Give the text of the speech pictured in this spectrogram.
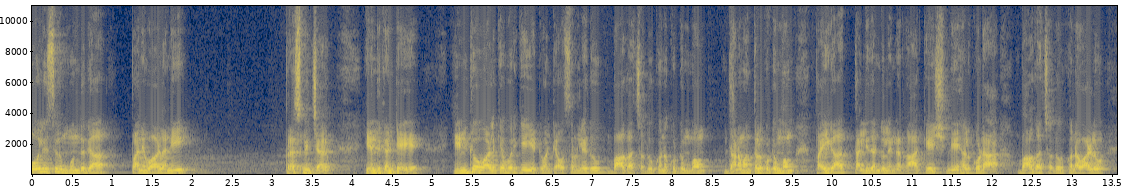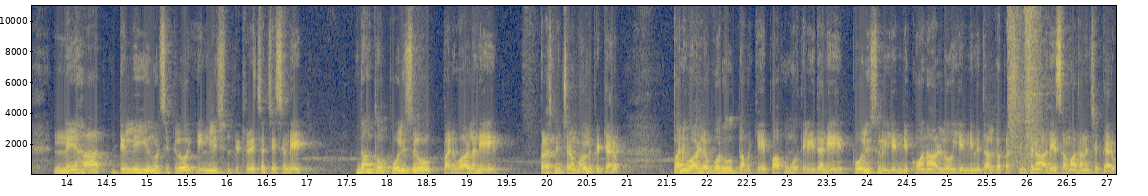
పోలీసులు ముందుగా పని వాళ్ళని ప్రశ్నించారు. ఎందుకంటే ఇంట్లో వాళ్ళకి ఎవరికి ఎటువంటి అవసరం లేదు. బాగా చదువుకున్న కుటుంబం ధనవంతుల కుటుంబం పైగా తల్లిదండ్రులైన రాకేష్ నేహల్ కూడా బాగా చదువుకున్న వాళ్ళు. నేహ ఢిల్లీ యూనివర్సిటీలో ఇంగ్లీష్ లిటరేచర్ చేసింది. దాంతో పోలీసులు పని వాళ్ళని ప్రశ్నించడం మొదలుపెట్టారు. పని వాళ్ళు ఎవ్వరూ తమకే పాపమో తెలియదని పోలీసులు ఎన్ని కోణాల్లో ఎన్ని విధాలుగా ప్రశ్నించినా అదే సమాధానం చెప్పారు.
